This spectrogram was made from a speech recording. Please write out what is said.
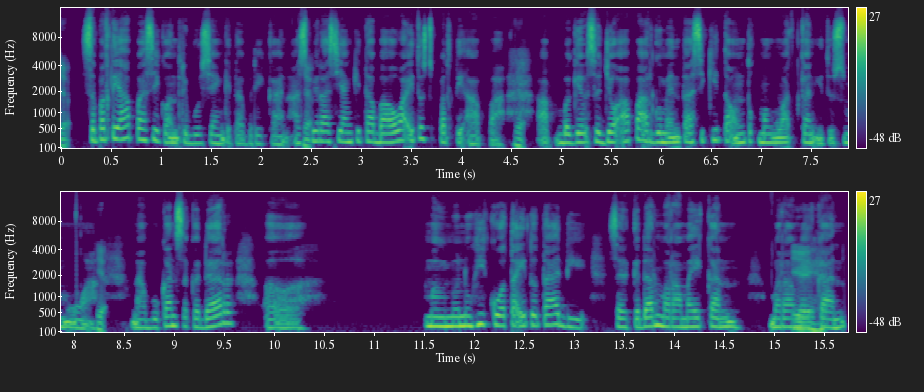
Ya. Seperti apa sih kontribusi yang kita berikan? Aspirasi yang kita bawa itu seperti apa? Ya. Ap- Baga- sejauh apa argumentasi kita untuk menguatkan itu semua? Ya. Nah, bukan sekedar eh, memenuhi kuota itu tadi, sekedar meramaikan meramaikan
